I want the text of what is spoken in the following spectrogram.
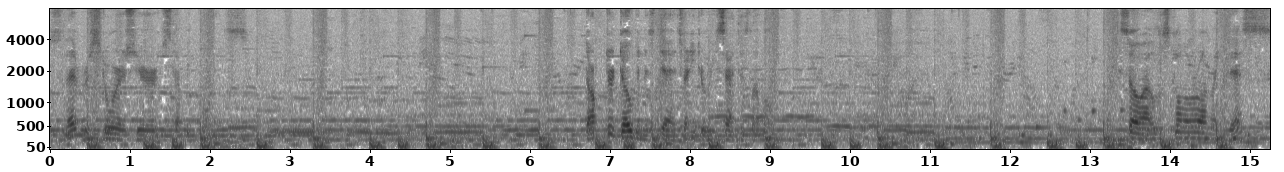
So that restores your stepping points. Dr. Dogan is dead, so I need to reset this level. So I'll just go around like this.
